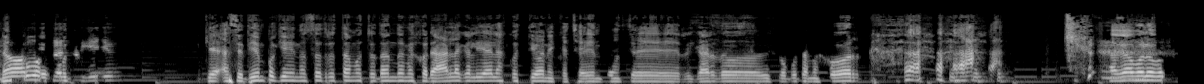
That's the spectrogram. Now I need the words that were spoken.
No, ¿Cómo que hace tiempo que nosotros estamos tratando de mejorar la calidad de las cuestiones, ¿cachai? Entonces Ricardo dijo, puta, mejor. Hagámoslo. por-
